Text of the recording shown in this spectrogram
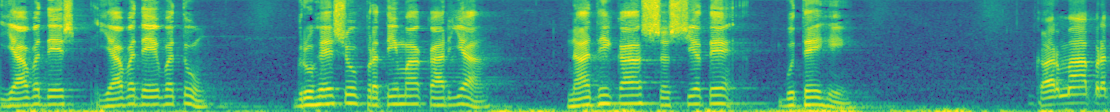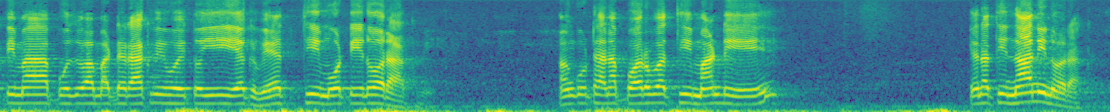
યાવદેશ યાવદેવ ગૃહેશુ પ્રતિમા કાર્યા નાધિકા શસ્યતે બુધેહિ ઘરમાં પ્રતિમા પૂજવા માટે રાખવી હોય તો એ એક વેદથી મોટી ન રાખવી. અંગૂઠાના પર્વતથી માંડી એનાથી નાની ન રાખવી.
